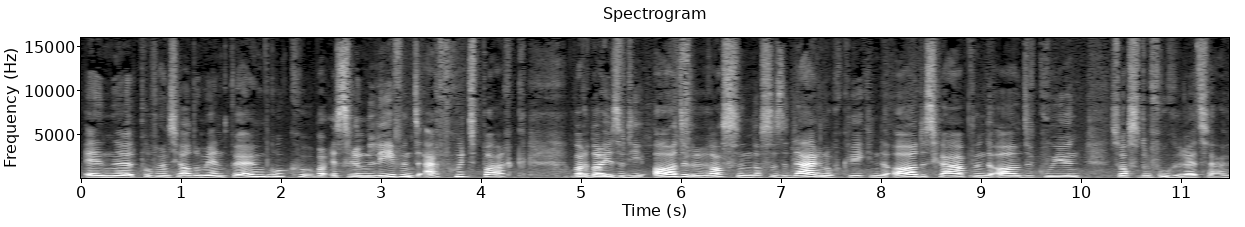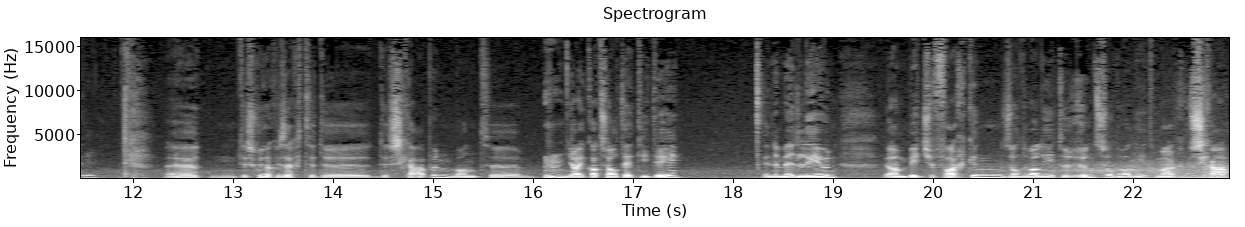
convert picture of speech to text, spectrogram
In het provinciaal domein Puienbroek is er een levend erfgoedpark waar dat je zo die oudere rassen, dat ze ze daar nog kweken. De oude schapen, de oude koeien, zoals ze er vroeger uitzagen. Uh, het is goed dat je zegt de, de schapen, want uh, ja, ik had zo altijd het idee, in de middeleeuwen, ja, een beetje varken zullen wel eten, rund zullen wel eten, maar schaap,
